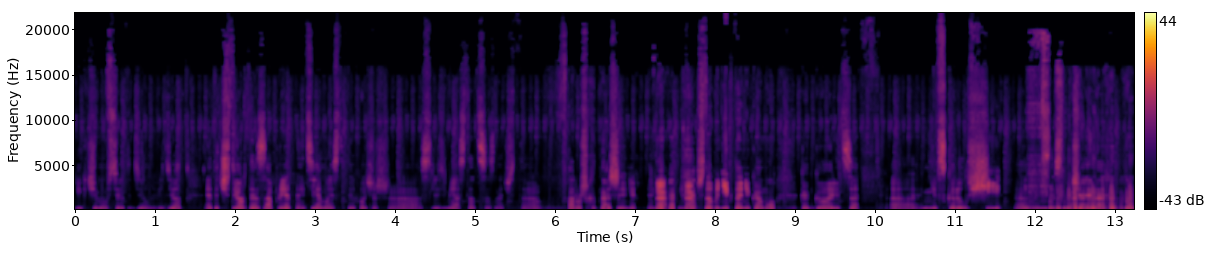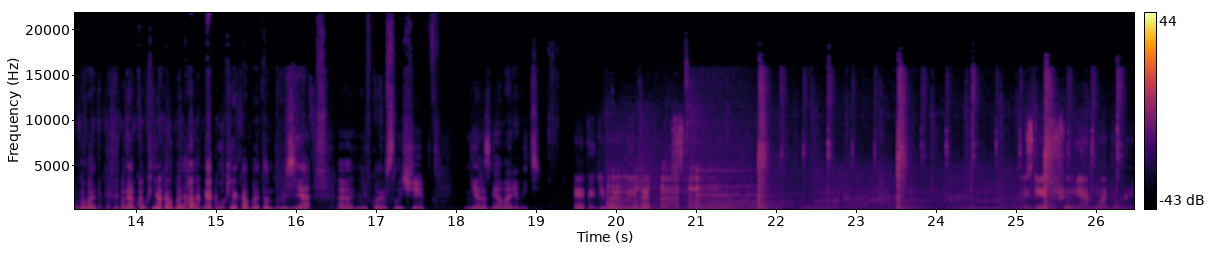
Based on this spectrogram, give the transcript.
и к чему все это дело ведет. Это четвертая запретная тема, если ты хочешь э, с людьми остаться, значит, э, в хороших отношениях Да, да. чтобы никто никому, как говорится, э, не вскрыл щи э, случайно. Вот. На кухнях об а, на кухнях об этом, друзья, ни в коем случае не разговаривайте. Это диванный подкаст. Здесь шумят моторы.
